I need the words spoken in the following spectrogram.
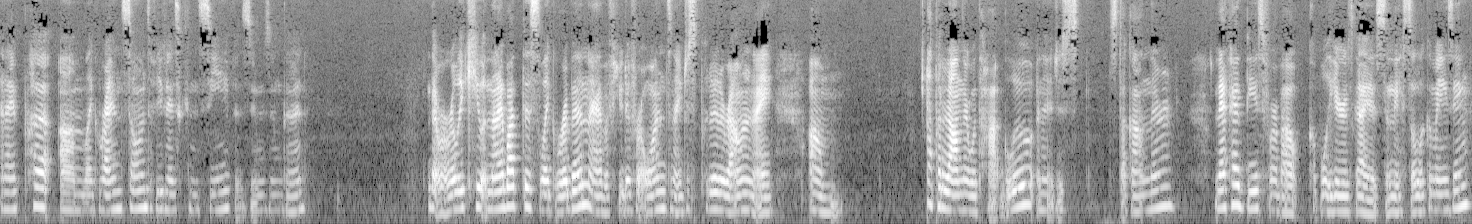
And I put um, like rhinestones, if you guys can see, if it zooms in good. That were really cute. And then I bought this like ribbon. I have a few different ones. And I just put it around and I, um, I put it on there with hot glue. And it just stuck on there. And I've had these for about a couple years, guys. And they still look amazing.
